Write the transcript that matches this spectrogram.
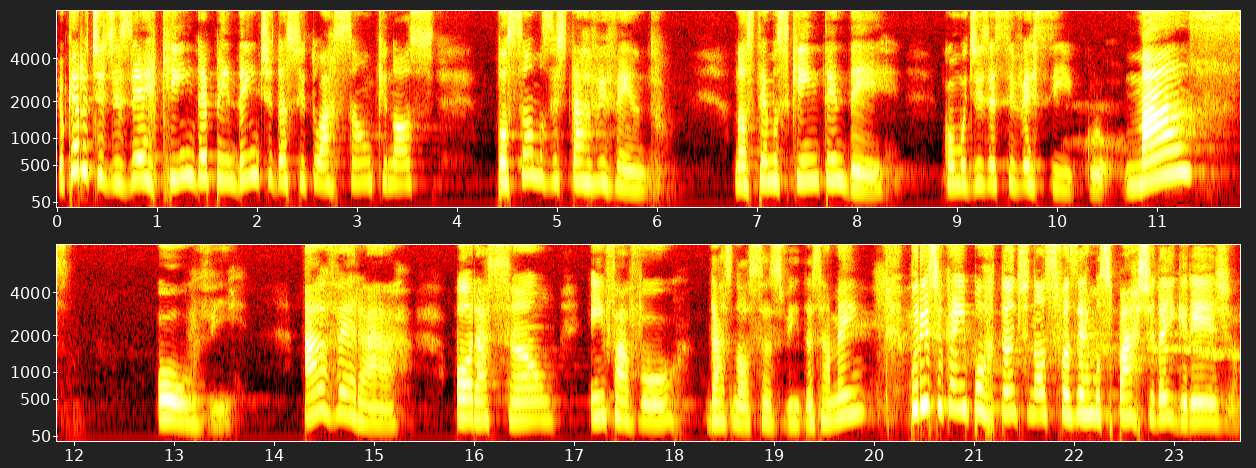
Eu quero te dizer que, independente da situação que nós possamos estar vivendo, nós temos que entender, como diz esse versículo, mas houve, haverá oração em favor das nossas vidas, amém? Por isso que é importante nós fazermos parte da igreja.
